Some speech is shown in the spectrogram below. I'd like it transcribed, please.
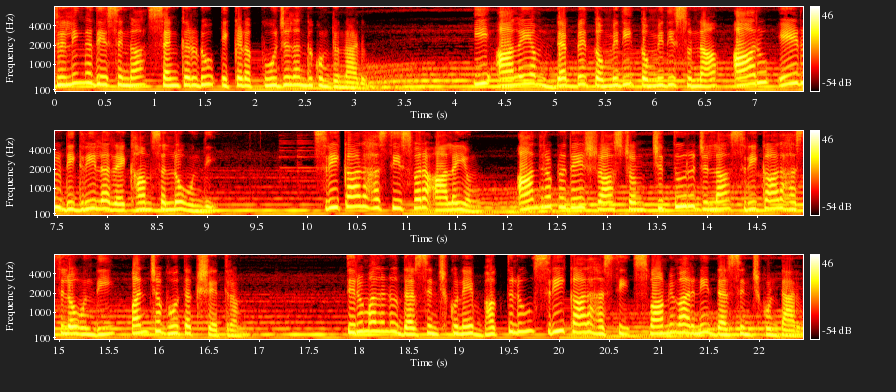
త్రిలింగదేశంగా శంకరుడు ఇక్కడ పూజలందుకుంటున్నాడు. ఈ ఆలయం డెబ్బై తొమ్మిది తొమ్మిది సున్నా ఆరు ఏడు డిగ్రీల రేఖాంశంలో ఉంది. శ్రీకాళహస్తీశ్వర ఆలయం ఆంధ్రప్రదేశ్ రాష్ట్రం చిత్తూరు జిల్లా శ్రీకాళహస్తిలో ఉంది పంచభూత క్షేత్రం. తిరుమలను దర్శించుకునే భక్తులు శ్రీకాళహస్తి స్వామివారిని దర్శించుకుంటారు.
